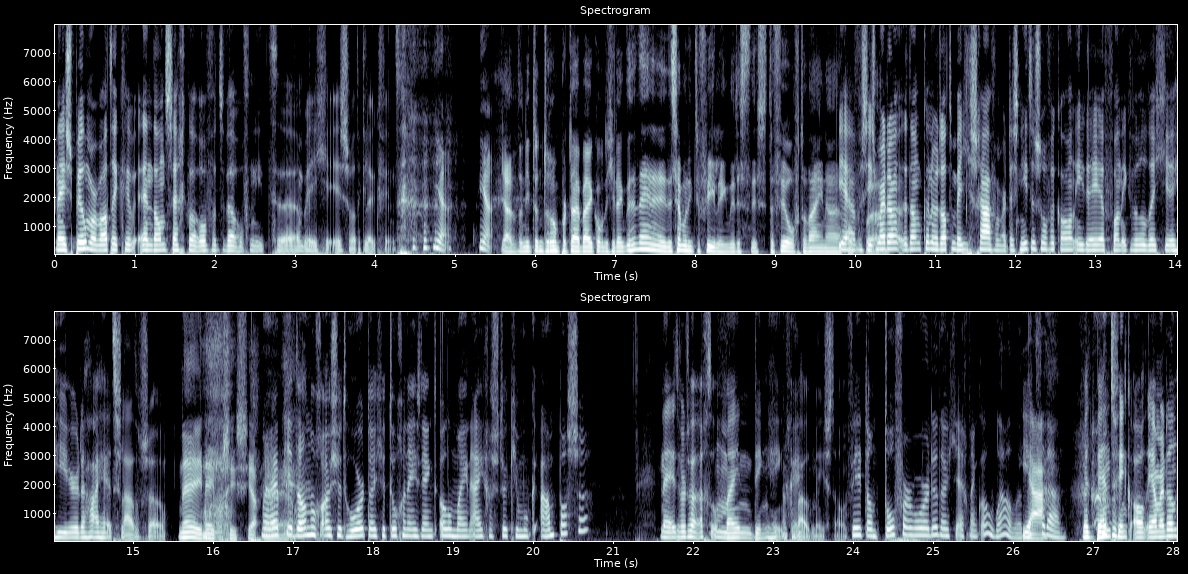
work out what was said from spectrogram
Nee, speel maar wat ik... En dan zeg ik wel of het wel of niet eh, een beetje is wat ik leuk vind. ja, ja, dat er niet een drumpartij bij komt dat je denkt, nee, nee, nee, dit is helemaal niet de feeling. Dit is, dit is te veel of te weinig. ja, of, precies. eh, Maar dan, dan kunnen we dat een beetje schaven. Maar het is niet alsof ik al een idee heb van... ik wil dat je hier de hi-hat slaat of zo. Nee, nee, precies. Ja, maar ja, heb ja. je dan nog, als je het hoort, dat je toch ineens denkt, oh, mijn eigen stukje moet ik aanpassen? Nee, het wordt wel echt om mijn ding heen gebouwd meestal. Vind je het dan toffer worden, dat je echt denkt, oh, wauw, wat heb Ja. ik gedaan? Met band vind ik al... Ja, maar dan...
